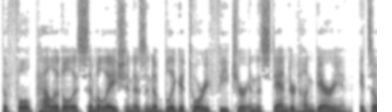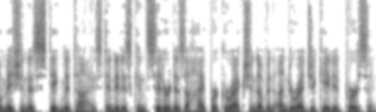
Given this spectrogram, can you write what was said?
The full palatal assimilation is an obligatory feature in the Standard Hungarian, its omission is stigmatized and it is considered as a hypercorrection of an undereducated person.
